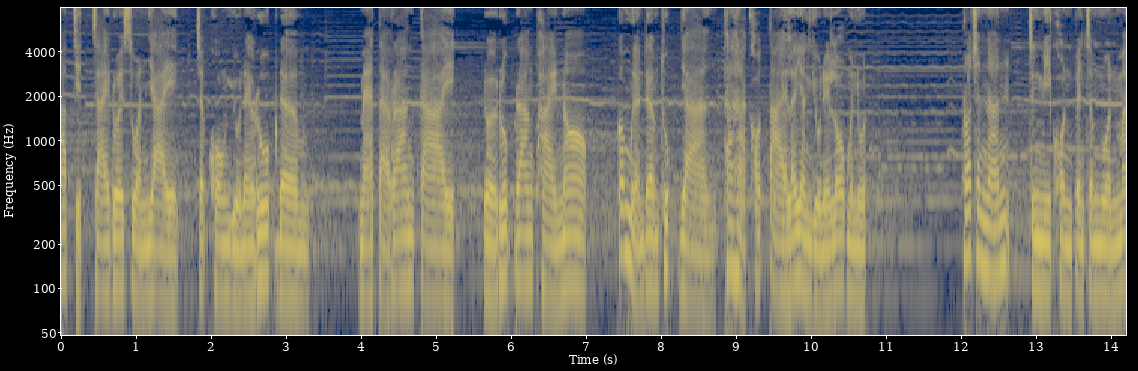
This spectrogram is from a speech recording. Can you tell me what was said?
าพจิตใจโดยส่วนใหญ่จะคงอยู่ในรูปเดิม แม้แต่ร่างกาย โดยรูปร่างภายนอก ก็เหมือนเดิมทุกอย่าง ถ้าหากเขาตายแล้วยังอยู่ในโลกมนุษย์ เพราะฉะนั้นจึงมีคนเป็นจำนวนม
